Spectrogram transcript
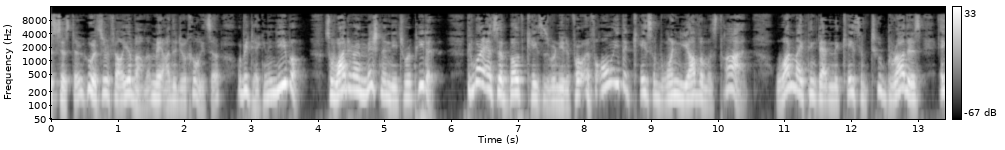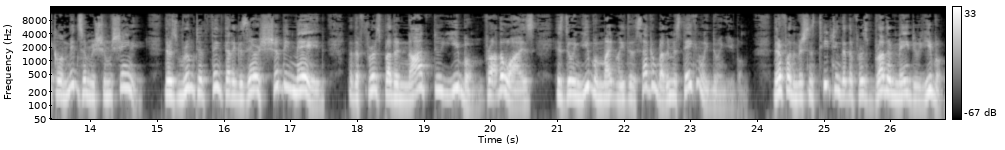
sister, who is her fellow Yavama, may either do a chalitza or be taken in Yibum. So why did our Mishnah need to repeat it? The Gemara answers that both cases were needed. For if only the case of one Yavam was taught, one might think that in the case of two brothers, Ekel Migzar Mishum Sheni, there's room to think that a Gezerah should be made that the first brother not do Yibum, for otherwise his doing Yibum might lead to the second brother mistakenly doing Yibum. Therefore, the Mishnah is teaching that the first brother may do Yibum.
